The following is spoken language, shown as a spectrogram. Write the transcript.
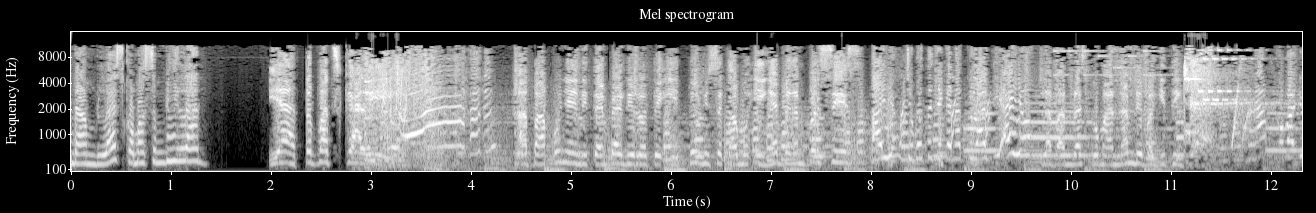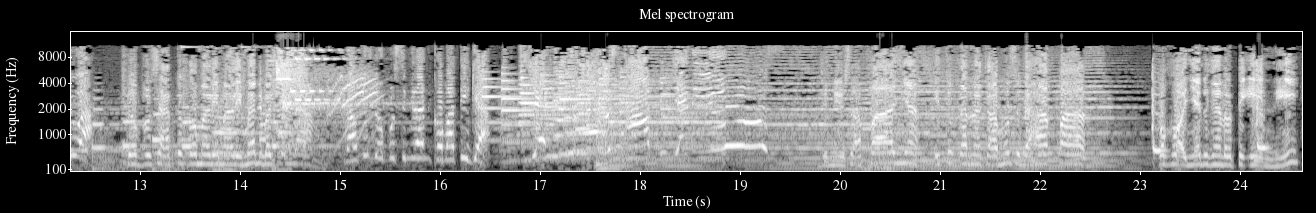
16,9. Ya, tepat sekali. Apa pun yang ditempel di roti itu bisa kamu ingat dengan persis. Ayo coba tanyakan aku lagi, ayo. 18,6 dibagi 3. 6,2. 21,55 dibagi 6. 129,3. Jenius, aku jenius. Jenius apanya? Itu karena kamu sudah hafal. Pokoknya dengan roti ini,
